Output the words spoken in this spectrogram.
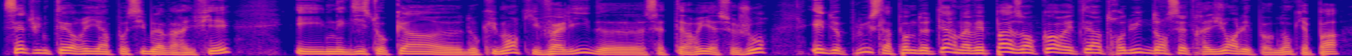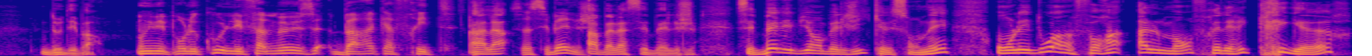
C'est une théorie impossible à vérifier et il n'existe aucun euh, document qui valide euh, cette théorie à ce jour. Et de plus, la pomme de terre n'avait pas encore été introduite dans cette région à l'époque, donc il n'y a pas de débat. Oui, mais pour le coup, les fameuses baraques à frites. Ah là, ça c'est belge. Ah ben là c'est belge. C'est bel et bien en Belgique qu'elles sont nées. On les doit à un forain allemand, Frédéric Krieger.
